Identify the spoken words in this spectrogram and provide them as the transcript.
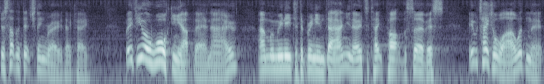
Just up the Ditchling Road, okay. But if you were walking up there now, and when we needed to bring him down, you know, to take part of the service, it would take a while, wouldn't it?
